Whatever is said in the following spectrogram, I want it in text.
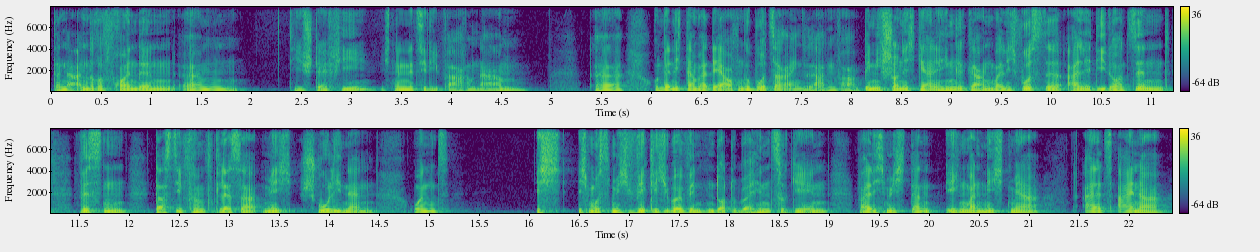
dann eine andere Freundin, ähm, die Steffi, ich nenne jetzt hier die wahren Namen, äh, und wenn ich dann bei der auf den Geburtstag eingeladen war, bin ich schon nicht gerne hingegangen, weil ich wusste, alle, die dort sind, wissen, dass die Fünfklässer mich Schwuli nennen. Und ich, ich musste mich wirklich überwinden, dort über hinzugehen, weil ich mich dann irgendwann nicht mehr als einer,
